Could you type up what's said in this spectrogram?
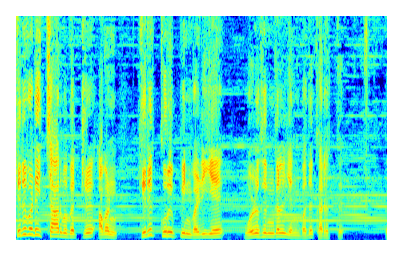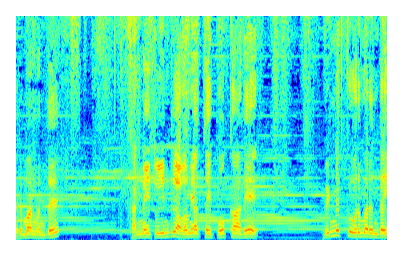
திருவடி சார்பு பெற்று அவன் திருக்குறிப்பின் வழியே ஒழுகுங்கள் என்பது கருத்து. பெருமான் வந்து கண்ணை துயின்று அவமேத்தை போக்காதே. விண்ணுக்கு ஒரு மருந்தை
